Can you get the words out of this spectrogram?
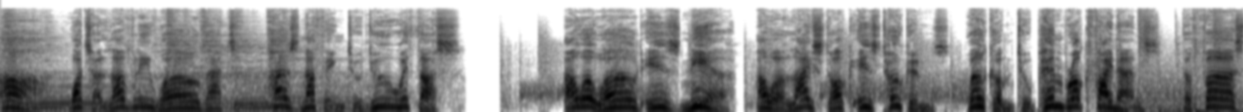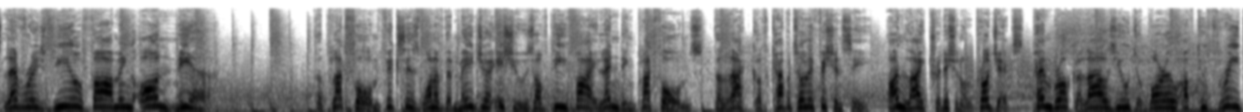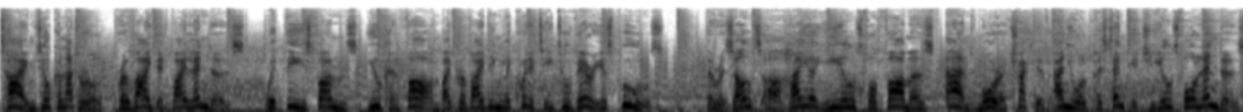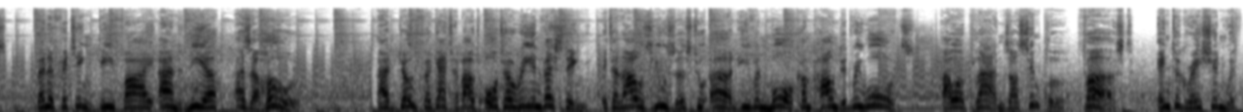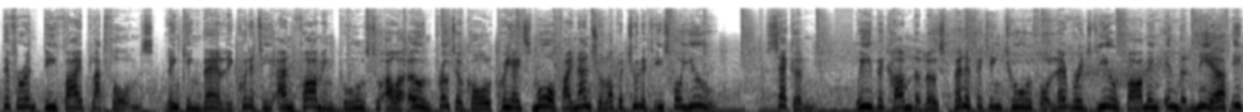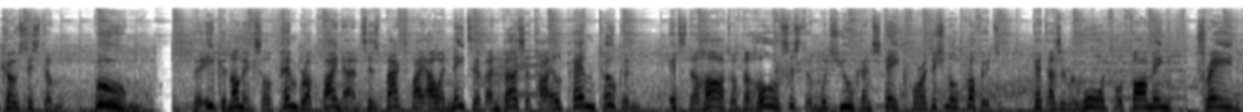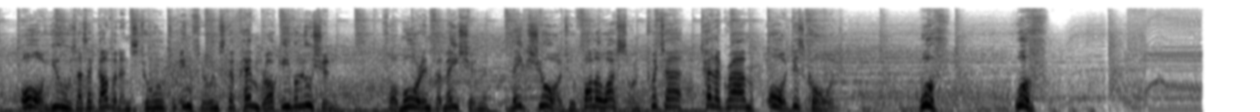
Ah, what a lovely world that has nothing to do with us. Our world is near. Our livestock is tokens. Welcome to PembRock Finance, the first leveraged yield farming on Near. The platform fixes one of the major issues of DeFi lending platforms, the lack of capital efficiency. Unlike traditional projects, PembRock allows you to borrow up to three times your collateral provided by lenders. With these funds, you can farm by providing liquidity to various pools. The results are higher yields for farmers and more attractive annual percentage yields for lenders, benefiting DeFi and NEAR as a whole. And don't forget about auto reinvesting. It allows users to earn even more compounded rewards. Our plans are simple. First, integration with different DeFi platforms. Linking their liquidity and farming pools to our own protocol creates more financial opportunities for you. Second, we become the most benefiting tool for leveraged yield farming in the NEAR ecosystem. Boom! The economics of PembRock Finance is backed by our native and versatile PEM token. It's the heart of the whole system which you can stake for additional profit, get as a reward for farming, trade, or use as a governance tool to influence the PembRock evolution. For more information, make sure to follow us on Twitter, Telegram, or Discord. Woof! Woof!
